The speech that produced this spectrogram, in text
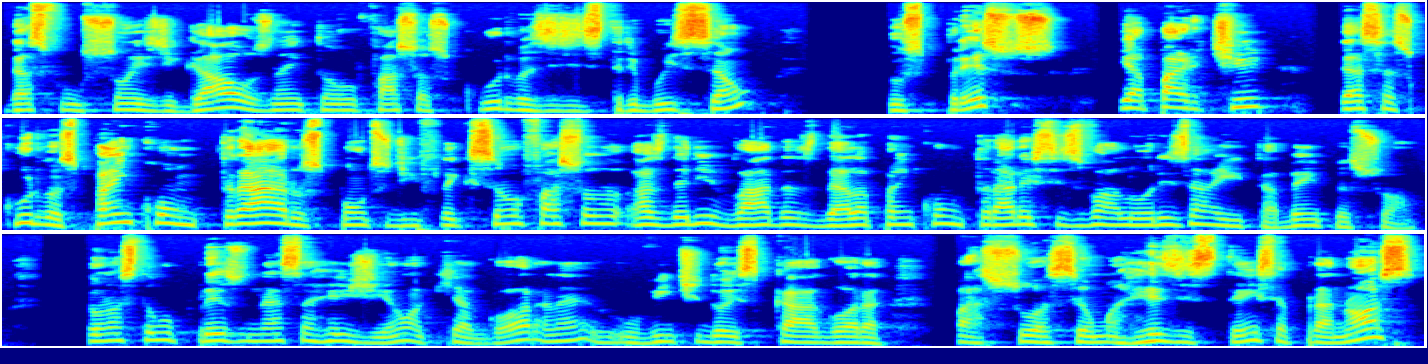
das funções de Gauss, né? então eu faço as curvas de distribuição, dos preços e a partir dessas curvas, para encontrar os pontos de inflexão, eu faço as derivadas dela para encontrar esses valores aí, tá bem, pessoal? Então nós estamos presos nessa região aqui agora, né? O 22K agora passou a ser uma resistência para nós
